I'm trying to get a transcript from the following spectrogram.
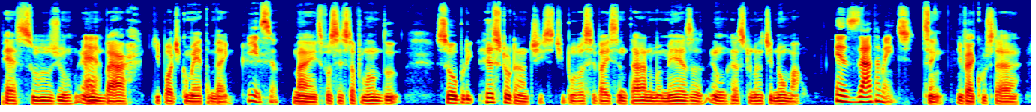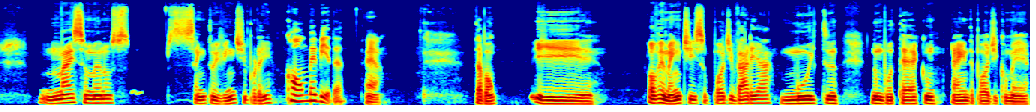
pé sujo, é, É. um bar que pode comer também. Isso. Mas você está falando sobre restaurantes, tipo você vai sentar numa mesa em um restaurante normal. Exatamente. Sim, e vai custar mais ou menos 120 por aí. Com bebida. É. Tá bom. E obviamente isso pode variar muito. Num boteco ainda pode comer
